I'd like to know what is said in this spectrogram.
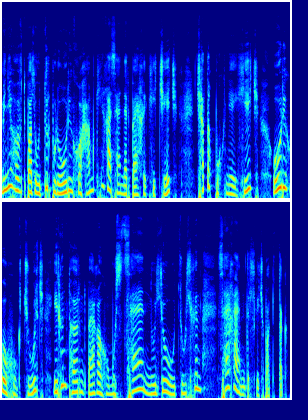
Миний хувьд бол өдөр бүр өөрийнхөө хамгийн сайнаар байхыг хичээж, чадах бүхнээ хийж, өөрийгөө хөгжүүлж, эргэн тойронд байгаа хүмүүст сайн нөлөө үзүүлэх нь сайхан амьдрал гэж боддог.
